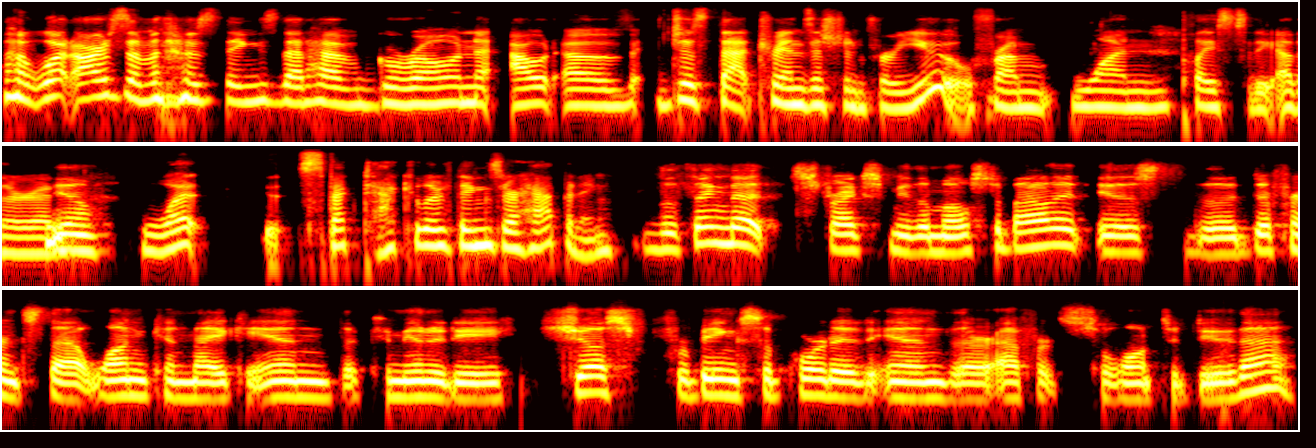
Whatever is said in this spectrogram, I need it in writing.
what are some of those things that have grown out of just that transition for you from one place to the other? And yeah. what spectacular things are happening. The thing that strikes me the most about it is the difference that one can make in the community just for being supported in their efforts to want to do that.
